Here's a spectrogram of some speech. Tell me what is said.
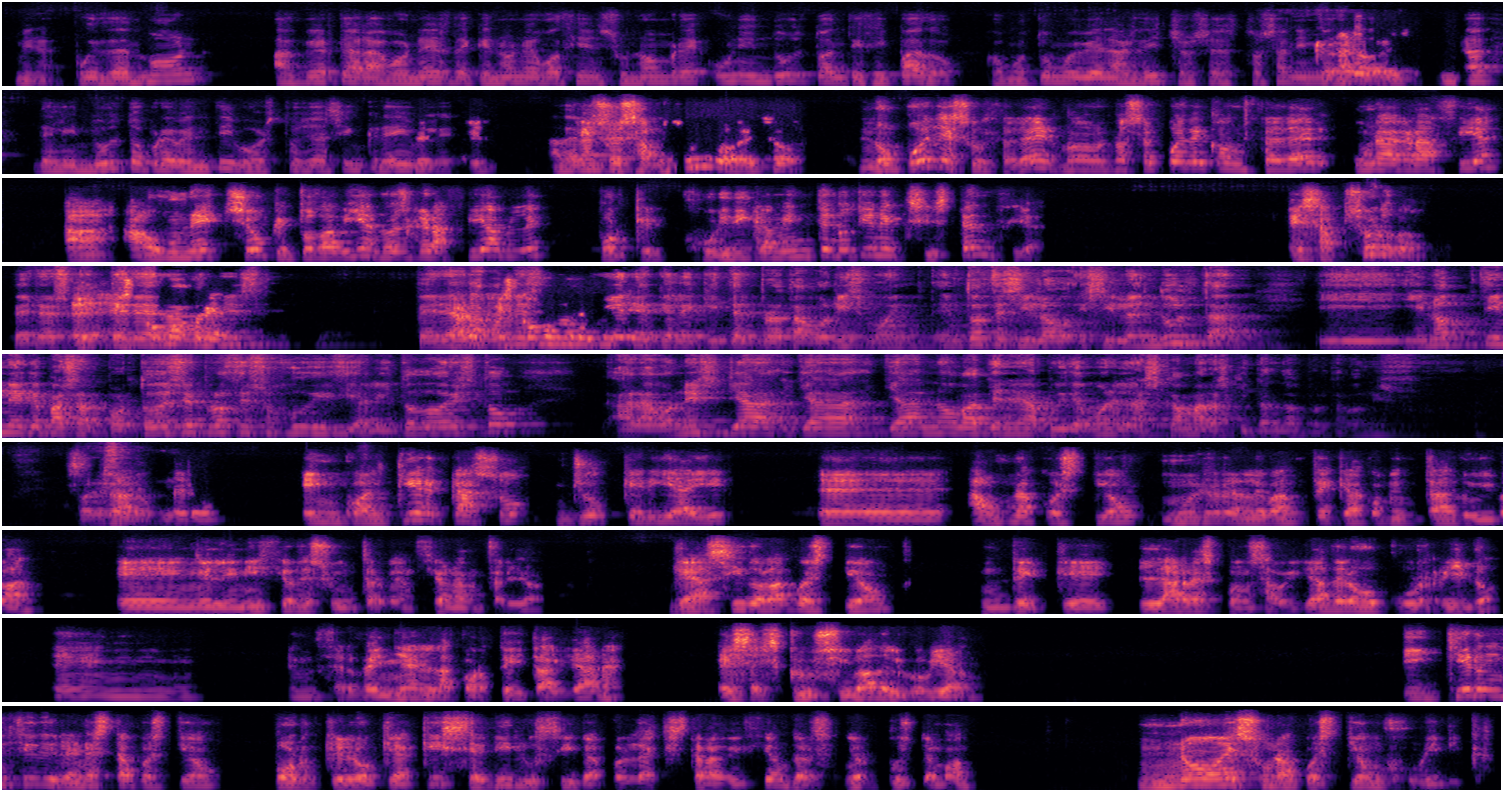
mira, Puigdemont advierte a Aragonés de que no negocie en su nombre un indulto anticipado, como tú muy bien has dicho, o sea, estos han inventado del indulto preventivo, esto ya es increíble. eso es absurdo, eso no puede suceder, no, no se puede conceder una gracia a, un hecho que todavía no es graciable porque jurídicamente no tiene existencia. Es absurdo. Pero es que es, como pero no quiere que le quite el protagonismo. Entonces, si lo, si lo indultan y, no tiene que pasar por todo ese proceso judicial y todo esto, Aragonés ya, ya, ya no va a tener a Puigdemont en las cámaras quitando el protagonismo. claro, pero en cualquier caso, yo quería ir eh, a una cuestión muy relevante que ha comentado Iván en el inicio de su intervención anterior, que ha sido la cuestión de que la responsabilidad de lo ocurrido en, en Cerdeña, en la corte italiana, es exclusiva del gobierno. Y quiero incidir en esta cuestión porque lo que aquí se dilucida con la extradición del señor Puigdemont no es una cuestión jurídica.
